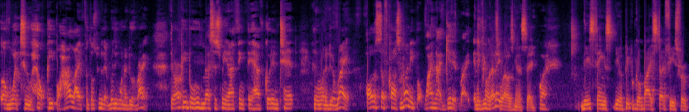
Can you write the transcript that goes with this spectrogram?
of what to help people highlight for those people that really want to do it right. There are people who've messaged me and I think they have good intent and they want to do it right. All this stuff costs money, but why not get it right? And if you're Oh, that's what I was gonna say. what? These things, you know, people go buy stud fees for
